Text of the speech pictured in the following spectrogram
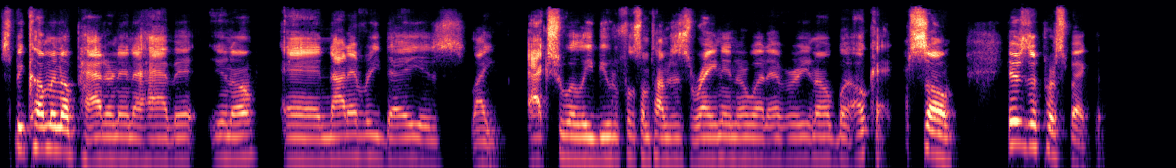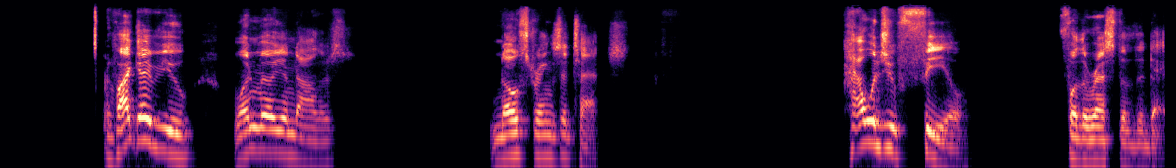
it's becoming a pattern and a habit, you know, and not every day is like actually beautiful. Sometimes it's raining or whatever, you know, but okay. So here's the perspective if I gave you $1 million, no strings attached, how would you feel for the rest of the day?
